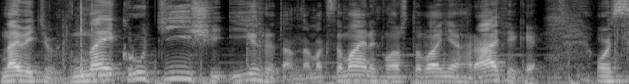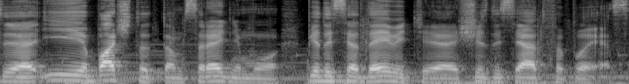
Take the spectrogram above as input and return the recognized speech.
навіть в найкрутіші ігри, там на максимальних налаштуваннях графіки. Ось і бачите там в середньому 59-60 FPS.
